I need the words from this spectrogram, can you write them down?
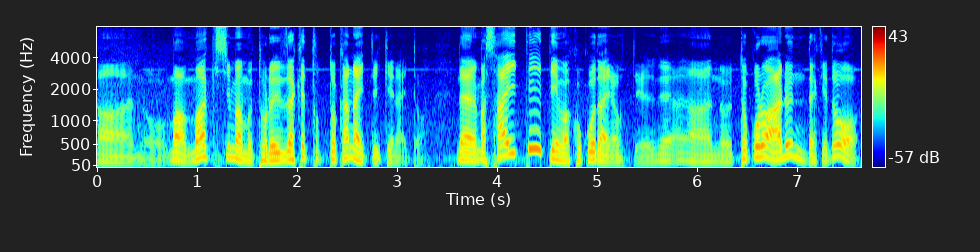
あの、まあ、マキシマム取れるだけ取っとかないといけないと。だからま最低点はここだよっていう、ね、あのところあるんだけど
